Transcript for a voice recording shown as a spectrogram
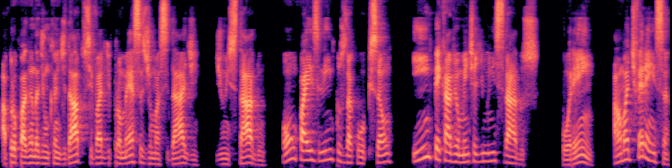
A propaganda de um candidato se vale de promessas de uma cidade, de um estado ou um país limpos da corrupção e impecavelmente administrados. Porém, há uma diferença.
